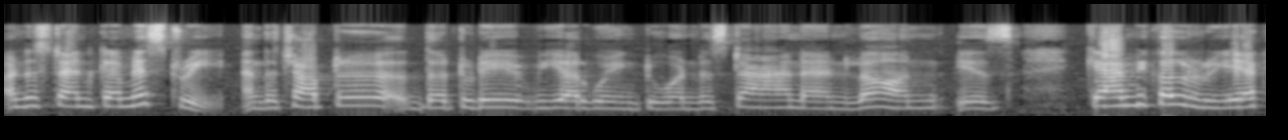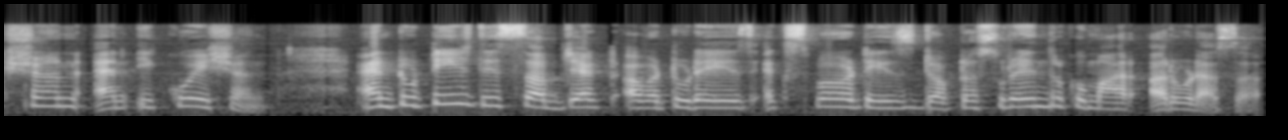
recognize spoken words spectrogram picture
understand chemistry and the chapter that today we are going to understand and learn is chemical reaction and equation. And to teach this subject our today's expert is Dr. Surendra Kumar Arora sir.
